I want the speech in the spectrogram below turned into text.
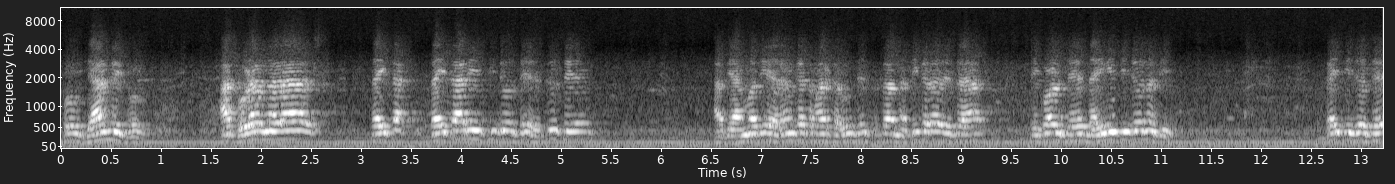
થોડું ધ્યાન નહીં થોડું આ છોડાવનારા સૈતાની ચીજો છે શું છે? આ ધ્યાનમાંથી હેરાન કે તમારે કરવું છે છતાં નથી કરવા દેતા. એ કોણ છે? દૈવી ચીજો નથી. કઈ ચીજો છે?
